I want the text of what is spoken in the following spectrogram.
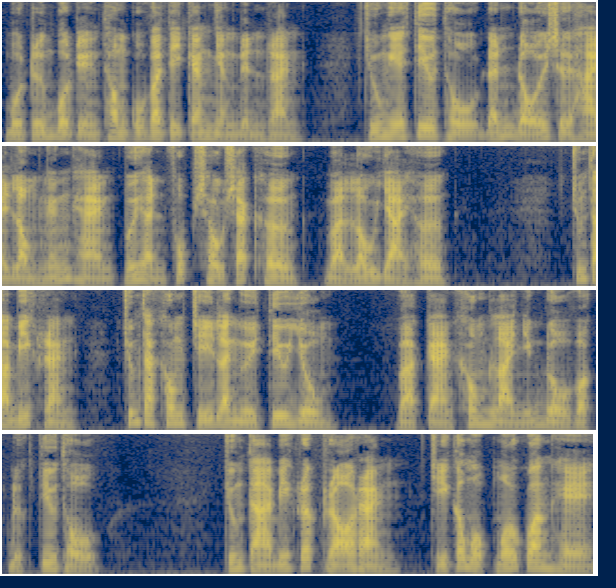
Bộ trưởng Bộ Truyền thông của Vatican nhận định rằng, chủ nghĩa tiêu thụ đánh đổi sự hài lòng ngắn hạn với hạnh phúc sâu sắc hơn và lâu dài hơn. Chúng ta biết rằng, chúng ta không chỉ là người tiêu dùng và càng không là những đồ vật được tiêu thụ. Chúng ta biết rất rõ rằng, chỉ có một mối quan hệ,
